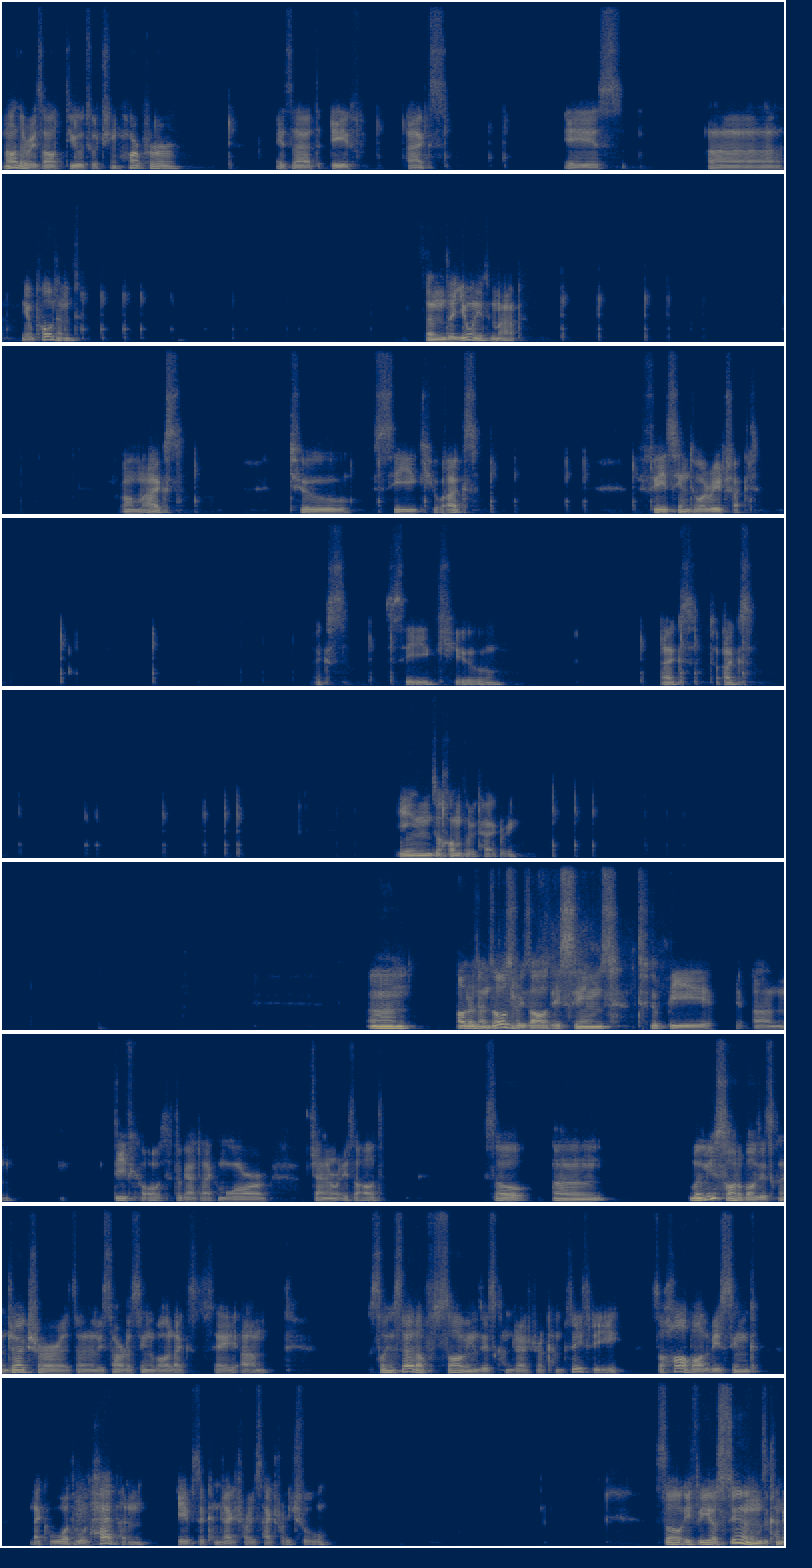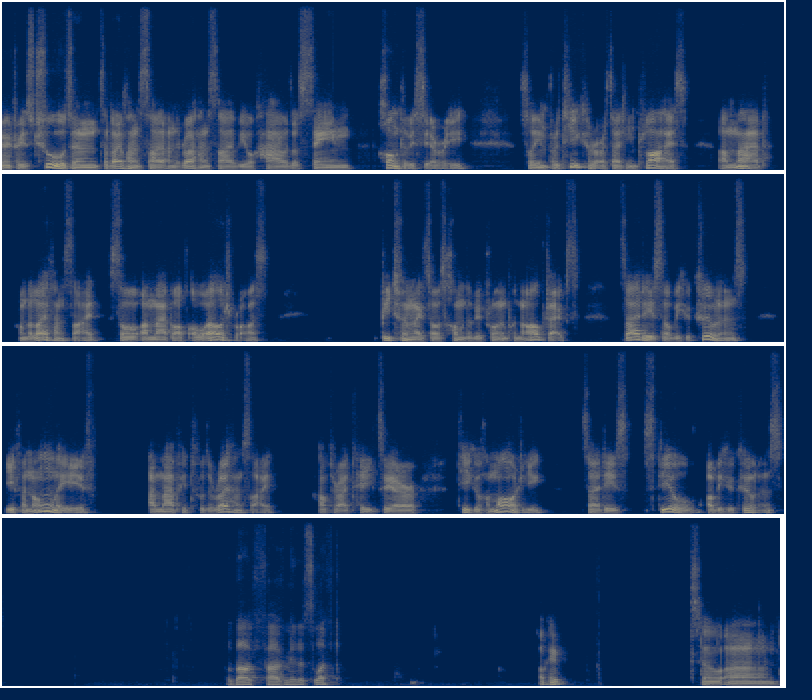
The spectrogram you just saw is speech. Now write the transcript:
Another result due to Ching Harper is that if X is uh, nilpotent, then the unit map from X to CQX fits into a retract. x c q x to x in the homotopy category. Um, other than those results, it seems to be um, difficult to get like more general result. So um, when we thought about this conjecture, then we started to think about like say, um, so instead of solving this conjecture completely, so how about we think like what would happen if the conjecture is actually true? So if we assume the conjecture is true, then the left-hand side and the right-hand side will have the same homotopy theory. So in particular, that implies a map on the left-hand side, so a map of all algebras between like those homotopy pro-nilpotent objects. That is weak equivalence if and only if I map it to the right-hand side after I take their TQ homology, that is still a weak equivalence. About five minutes left. Okay. So um,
